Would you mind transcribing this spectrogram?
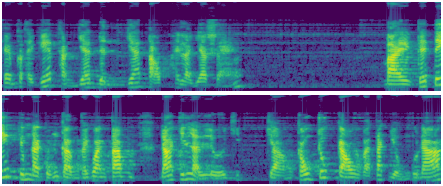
các em có thể ghép thành gia đình, gia tộc hay là gia sản. Bài kế tiếp chúng ta cũng cần phải quan tâm, đó chính là lựa chọn cấu trúc câu và tác dụng của nó.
